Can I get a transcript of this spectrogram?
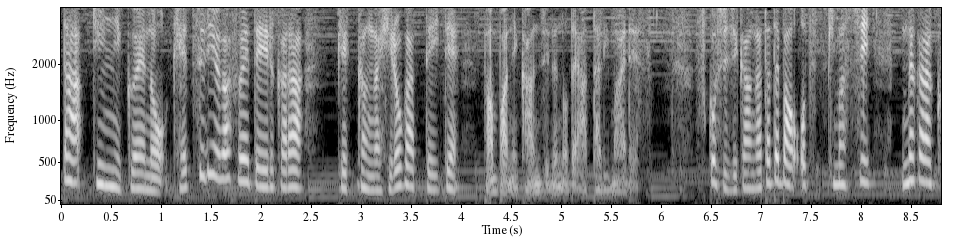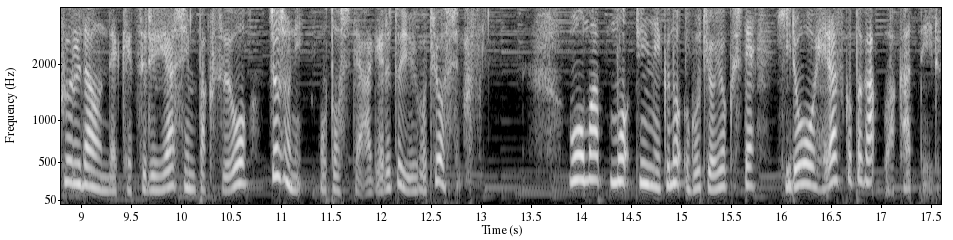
た筋肉への血流が増えているから血管が広がっていてパンパンに感じるので当たり前です。少し時間が経てば落ち着きますし、だからクールダウンで血流や心拍数を徐々に落としてあげるという動きをします。ウォームアップも筋肉の動きを良くして疲労を減らすことが分かっている。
